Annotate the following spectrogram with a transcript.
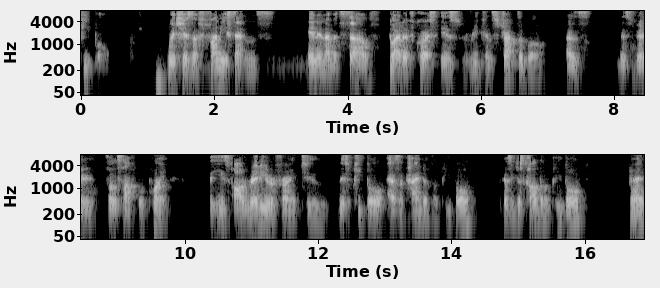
people, which is a funny sentence in and of itself, but of course is reconstructible as this very philosophical point. He's already referring to this people as a kind of a people because he just called them a people, right?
